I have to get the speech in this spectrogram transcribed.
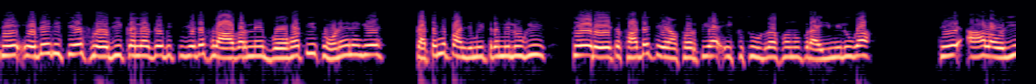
ਤੇ ਇਹਦੇ ਵਿੱਚ ਇਹ ਫਰੋਜੀ ਕਲਰ ਦੇ ਵਿੱਚ ਜਿਹੜੇ ਫਲਾਵਰ ਨੇ ਬਹੁਤ ਹੀ ਸੋਹਣੇ ਨੇਗੇ। ਕਟਿੰਗ 5 ਮੀਟਰ ਮਿਲੂਗੀ ਤੇ ਰੇਟ 1350 ਰੁਪਿਆ ਇੱਕ ਸੂਟ ਦਾ ਤੁਹਾਨੂੰ ਪ੍ਰਾਈਸ ਮਿਲੂਗਾ। ਤੇ ਆਹ ਲਓ ਜੀ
